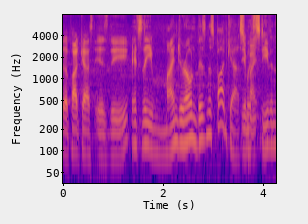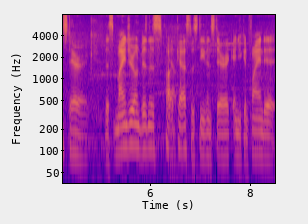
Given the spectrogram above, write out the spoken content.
The podcast is the It's the Mind Your Own Business podcast with mind- Stephen Sterick. This Mind Your Own Business podcast with Stephen Sterick, and you can find it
